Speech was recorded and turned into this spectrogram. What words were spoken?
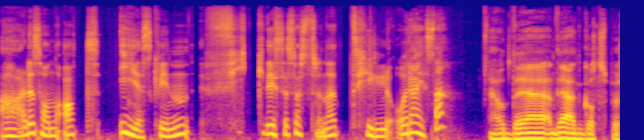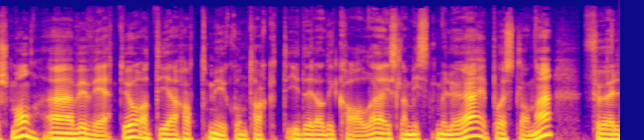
er det sånn at IS-kvinnen fikk disse søstrene til å reise? Ja, det, det, er et godt spørsmål. Eh, vi vet jo at de har hatt mye kontakt i det radikale islamistmiljøet på Østlandet før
